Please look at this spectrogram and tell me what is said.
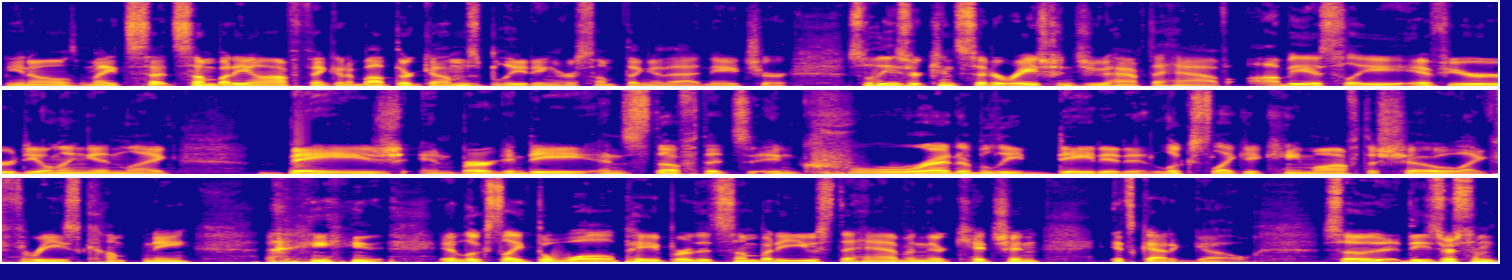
you know, might set somebody off thinking about their gums bleeding or something of that nature. So these are considerations you have to have. Obviously, if you're dealing in like like beige and burgundy and stuff that's incredibly dated. It looks like it came off the show like Three's Company. it looks like the wallpaper that somebody used to have in their kitchen. It's got to go. So these are some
